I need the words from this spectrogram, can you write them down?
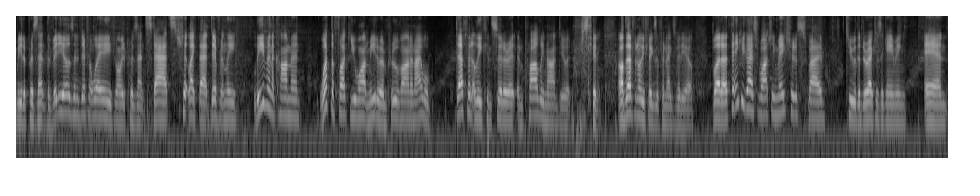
me to present the videos in a different way, if you want me to present stats, shit like that differently, leave in a comment what the fuck you want me to improve on, and I will definitely consider it and probably not do it. I'm just kidding. I'll definitely fix it for next video. But uh, thank you guys for watching. Make sure to subscribe to the Directors of Gaming. And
